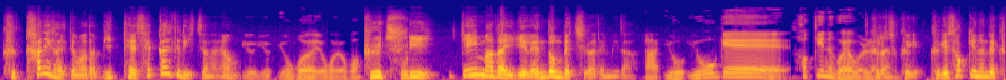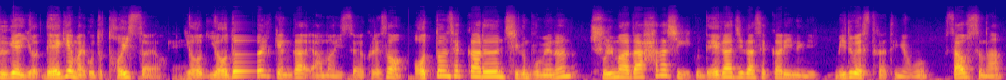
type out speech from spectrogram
그 칸이 갈 때마다 밑에 색깔들이 있잖아요. 요, 요, 요거요, 요거, 요거. 그 줄이 게임마다 이게 랜덤 배치가 됩니다. 아, 요, 요게 섞이는 거예요, 원래는? 그렇죠. 그게, 그게 섞이는데 그게 여, 4개 말고도 더 있어요. 오케이. 여, 8개인가 아마 있어요. 그래서 어떤 색깔은 지금 보면은 줄마다 하나씩 있고 네 가지가 색깔이 있는 게 미드웨스트 같은 경우 사우스나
